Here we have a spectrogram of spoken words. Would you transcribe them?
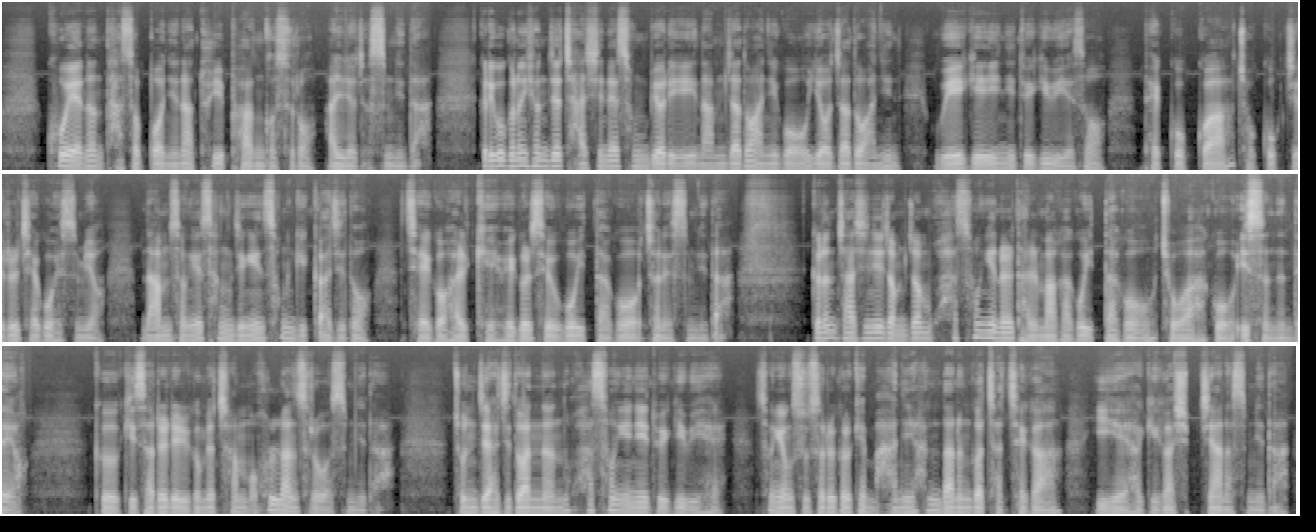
코에는 다섯 번이나 투입한 것으로 알려졌습니다. 그리고 그는 현재 자신의 성별이 남자도 아니고 여자도 아닌 외계인이 되기 위해서 배꼽과 젖꼭지를 제거했으며 남성의 상징인 성기까지도 제거할 계획을 세우고 있다고 전했습니다. 그는 자신이 점점 화성인을 닮아가고 있다고 좋아하고 있었는데요. 그 기사를 읽으며 참 혼란스러웠습니다. 존재하지도 않는 화성인이 되기 위해 성형수술을 그렇게 많이 한다는 것 자체가 이해하기가 쉽지 않았습니다.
